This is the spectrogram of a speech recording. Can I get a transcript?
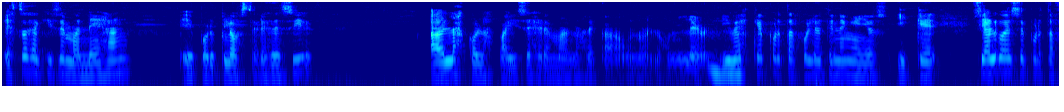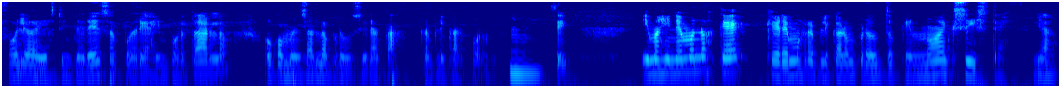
Estos de aquí se manejan eh, por clúster, es decir, hablas con los países hermanos de cada uno de los Unilever y ves qué portafolio tienen ellos y que si algo de ese portafolio de ellos te interesa, podrías importarlo o comenzarlo a producir acá, replicar fórmula. Mm. ¿Sí? Imaginémonos que queremos replicar un producto que no existe, ¿ya?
